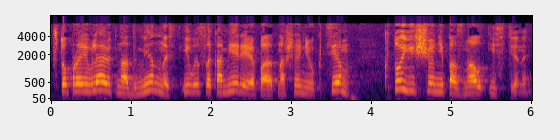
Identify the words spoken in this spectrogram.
что проявляют надменность и высокомерие по отношению к тем, кто еще не познал истины.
